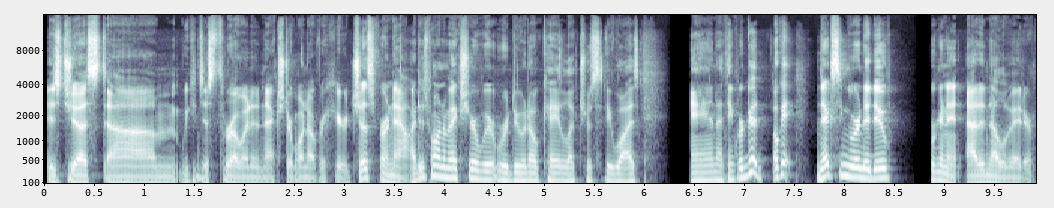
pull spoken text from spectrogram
is just, um, we can just throw in an extra one over here just for now. I just want to make sure we're, we're doing okay electricity wise. And I think we're good. Okay, next thing we're going to do, we're going to add an elevator.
